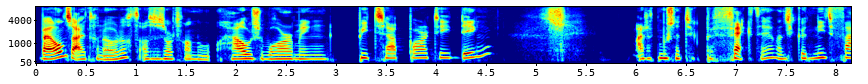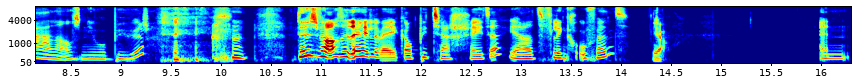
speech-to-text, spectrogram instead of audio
bij ons uitgenodigd. Als een soort van housewarming pizza party ding. Maar dat moest natuurlijk perfect, hè? Want je kunt niet falen als nieuwe buur. dus we hadden de hele week al pizza gegeten. Je had flink geoefend. Ja. En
